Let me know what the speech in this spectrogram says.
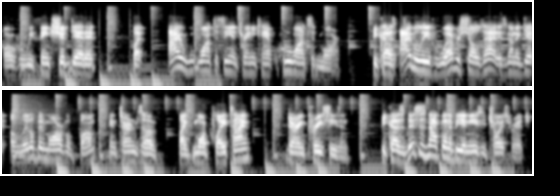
or who we think should get it, but I want to see in training camp who wants it more because I believe whoever shows that is going to get a little bit more of a bump in terms of like more play time during preseason because this is not going to be an easy choice, Rich.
